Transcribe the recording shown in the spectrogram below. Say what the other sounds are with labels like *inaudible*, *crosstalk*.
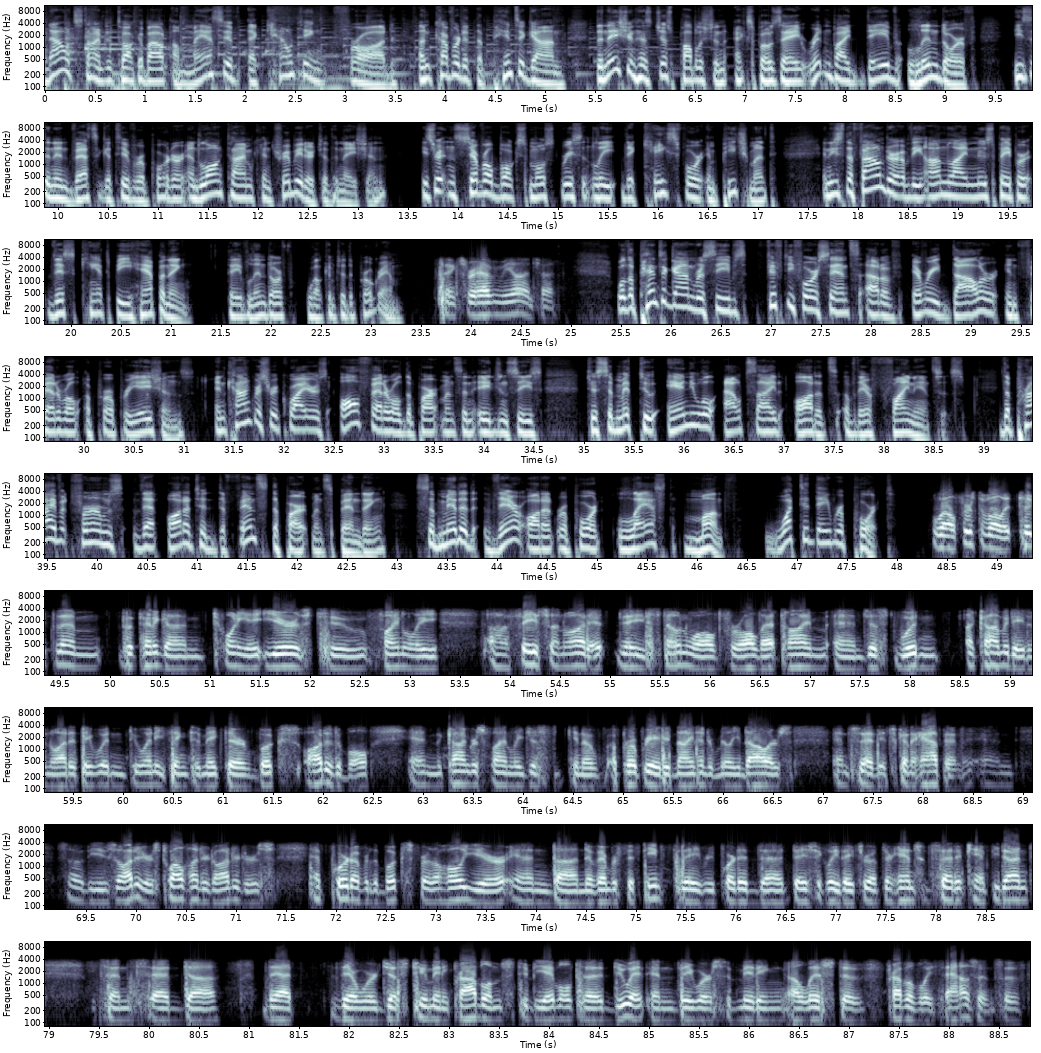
Now it's time to talk about a massive accounting fraud uncovered at the Pentagon. The Nation has just published an expose written by Dave Lindorff. He's an investigative reporter and longtime contributor to The Nation. He's written several books, most recently, The Case for Impeachment, and he's the founder of the online newspaper This Can't Be Happening. Dave Lindorff, welcome to the program. Thanks for having me on, Jon. Well, the Pentagon receives 54 cents out of every dollar in federal appropriations, and Congress requires all federal departments and agencies to submit to annual outside audits of their finances. The private firms that audited Defense Department spending submitted their audit report last month. What did they report? Well, first of all, it took them, the Pentagon, 28 years to finally uh, face an audit. They stonewalled for all that time and just wouldn't accommodate an audit. They wouldn't do anything to make their books auditable. And the Congress finally just, you know, appropriated $900 million and said it's going to happen. And so these auditors, 1,200 auditors, have poured over the books for the whole year. And uh, November 15th, they reported that basically they threw up their hands and said it can't be done, and said uh, that there were just too many problems to be able to do it, and they were submitting a list of probably thousands of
